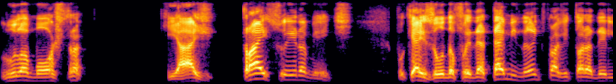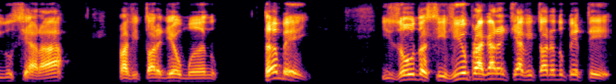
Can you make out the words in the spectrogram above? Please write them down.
Lula mostra que age traiçoeiramente, porque a Isolda foi determinante para a vitória dele no Ceará para a vitória de Eumano também. Isolda serviu para garantir a vitória do PT,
